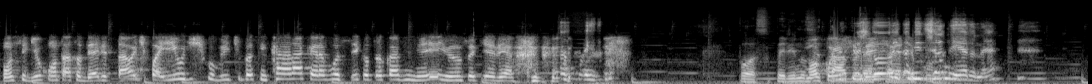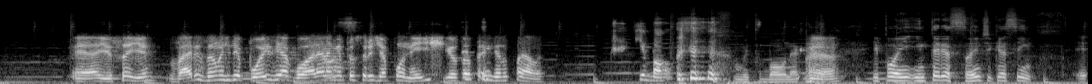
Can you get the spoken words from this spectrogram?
consegui o contato dela e tal, e tipo, aí eu descobri, tipo assim, caraca, era você que eu trocava e-mail, não sei o que, né? Pô, super inusitado, né? Dois do Rio de Janeiro, né? É, isso aí. Vários anos depois, e agora Nossa. ela é minha professora de japonês e eu tô aprendendo com ela. Que bom. Muito bom, né, cara? É. E, pô, interessante que, assim, é,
